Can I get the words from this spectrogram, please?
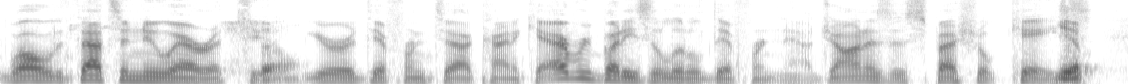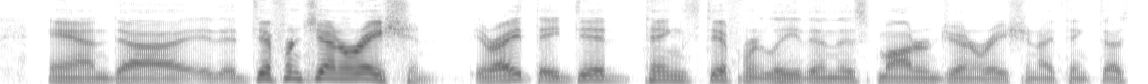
well, that's a new era too. So. You're a different uh, kind of case. Everybody's a little different now. John is a special case, yep. and uh, a different generation. Right? They did things differently than this modern generation, I think, does.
